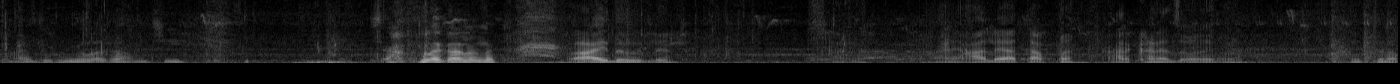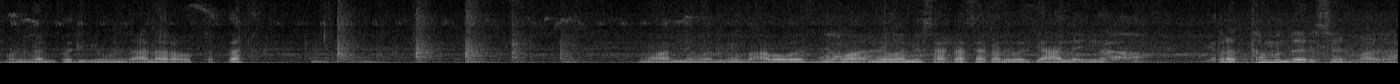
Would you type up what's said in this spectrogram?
पाय धुवून बघा आमची. चांगला घालून. पाय धुवलं. चला. आणि आलोय आता आपण कारखान्याजवळ एवढं. इथून आपण गणपती घेऊन जाणार आहोत आता. मॉर्निंग मॉर्निंग बाबा बसने मॉर्निंग मॉर्निंग सकाळ सकाळी वरती आलं हे. प्रथम दर्शन बघा.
